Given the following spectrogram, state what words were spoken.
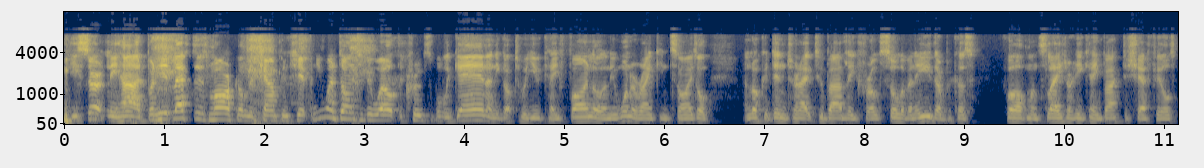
he certainly had. But he had left his mark on the championship, and he went on to do well at the Crucible again, and he got to a UK final, and he won a ranking title. And look, it didn't turn out too badly for O'Sullivan either, because 12 months later he came back to Sheffield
